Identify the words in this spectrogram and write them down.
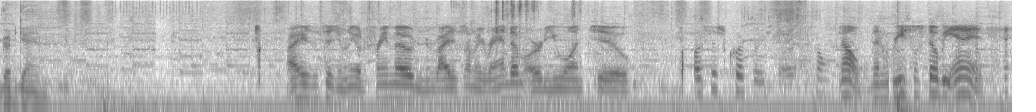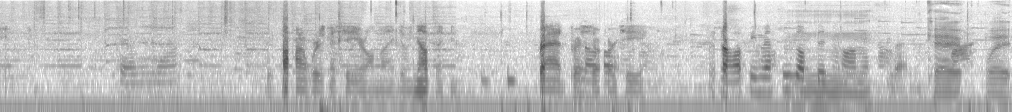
Good game. Alright, here's the decision. You want to go to free mode and invite somebody random, or do you want to... Let's just quick restart. Don't No, then Reese will still be in it. care. Oh, we're just gonna sit here all night doing nothing. Brad, press No. RT. No, if he messes up this time, Mm. then. Okay, wait.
